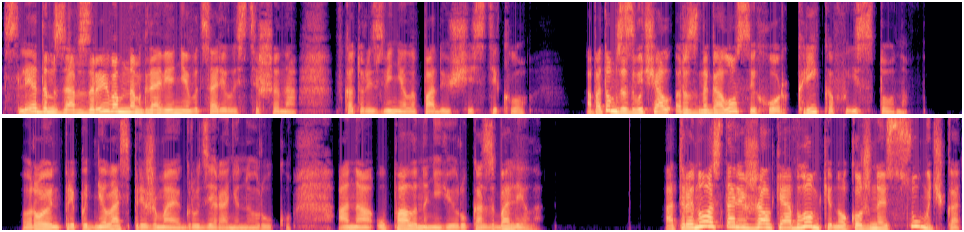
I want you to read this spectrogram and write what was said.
Следом за взрывом на мгновение воцарилась тишина, в которой звенело падающее стекло, а потом зазвучал разноголосый хор криков и стонов. Роин приподнялась, прижимая к груди раненую руку. Она упала на нее, и рука заболела. От Рено остались жалкие обломки, но кожаная сумочка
